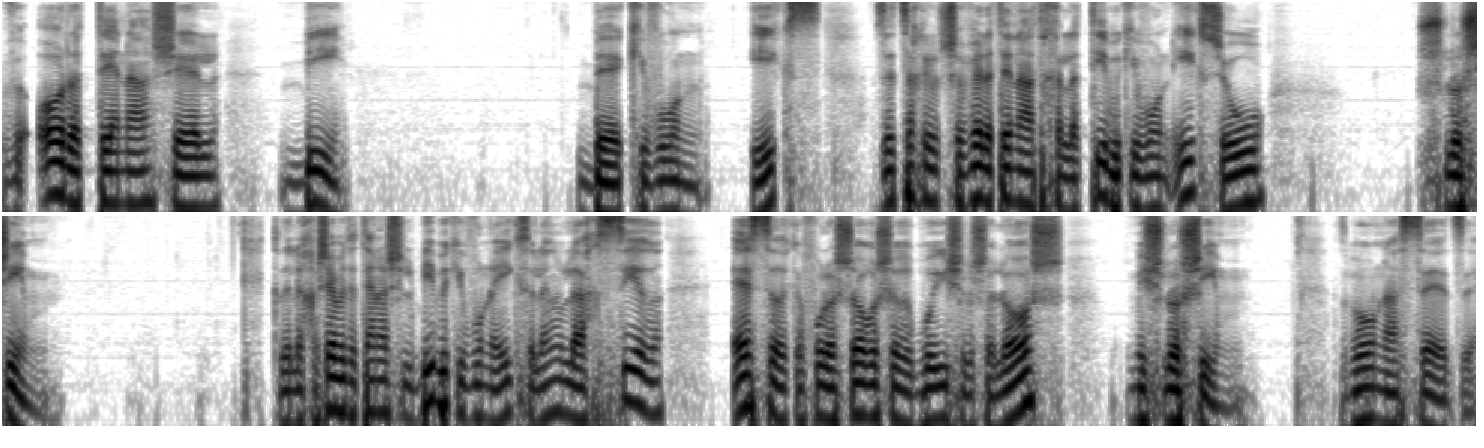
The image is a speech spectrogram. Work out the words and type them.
ועוד התנא של b בכיוון x. זה צריך להיות שווה לתנא ההתחלתי בכיוון x, שהוא 30. כדי לחשב את התנא של b בכיוון ה-x, עלינו להחסיר 10 כפול השורש הריבועי של 3 מ-30. אז בואו נעשה את זה.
